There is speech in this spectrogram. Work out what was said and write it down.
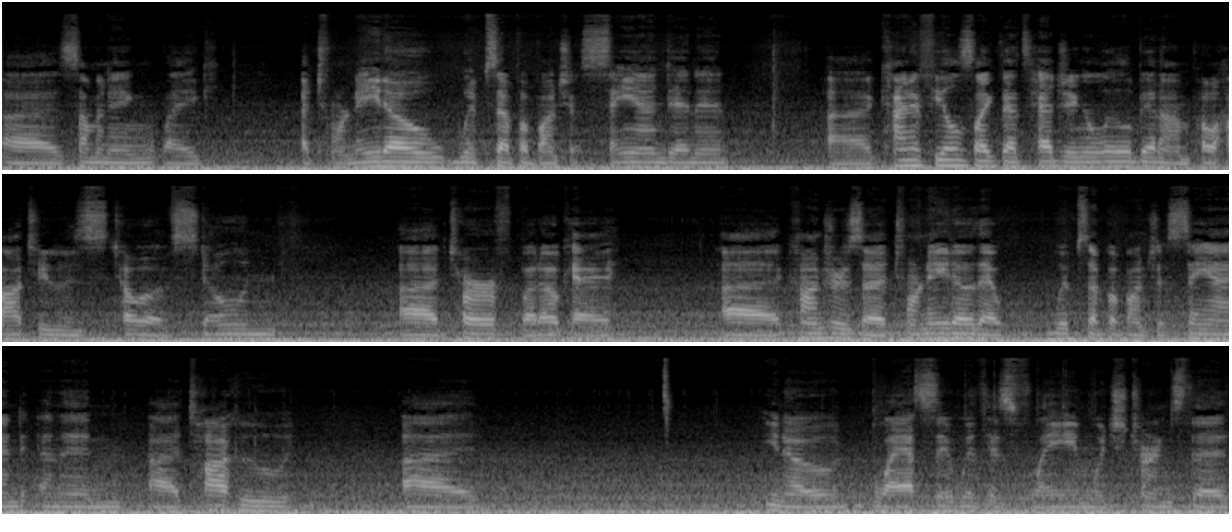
uh, summoning like a tornado, whips up a bunch of sand in it. Uh, kind of feels like that's hedging a little bit on Pohatu's Toa of Stone uh, turf, but okay. Uh, conjures a tornado that whips up a bunch of sand, and then uh, Tahu uh, you know, blasts it with his flame, which turns the,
